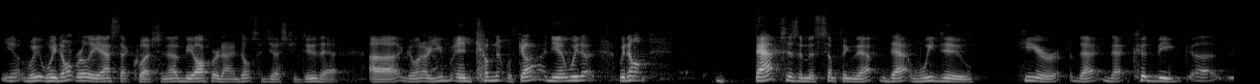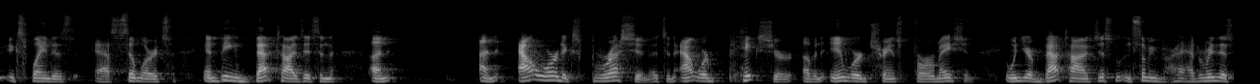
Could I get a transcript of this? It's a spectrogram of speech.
You know, we, we don't really ask that question. That'd be awkward, I don't suggest you do that. Uh, going, are you in covenant with God? You know, we don't, we don't, baptism is something that, that we do here that, that could be uh, explained as, as similar. It's, and being baptized, it's an, an, an outward expression, it's an outward picture of an inward transformation. When you're baptized, just and some of you have read this,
